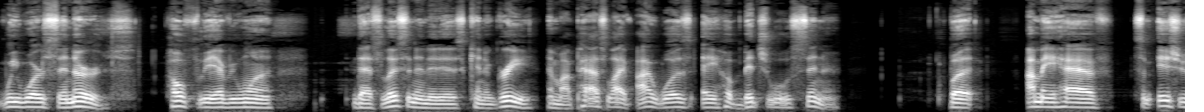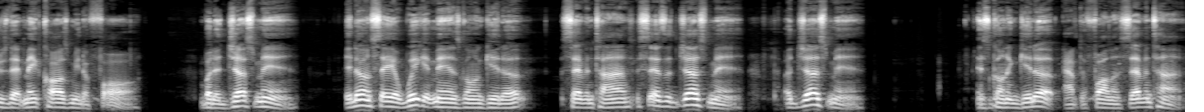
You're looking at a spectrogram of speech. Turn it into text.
we were sinners. Hopefully, everyone that's listening to this can agree. In my past life, I was a habitual sinner, but I may have some issues that may cause me to fall. But a just man, it doesn't say a wicked man's going to get up seven times. It says a just man. A just man is going to get up after falling seven times.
